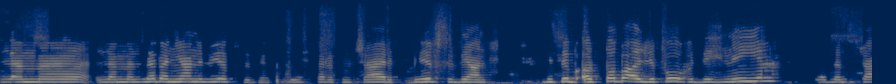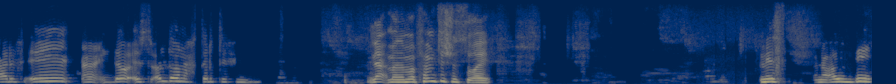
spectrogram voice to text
لما لما اللبن يعني بيفسد بيحترق مش عارف بيفسد يعني بتبقى الطبقة اللي فوق دهنية ولا مش عارف إيه؟ آه، ده السؤال ده أنا احترت فيه. لا ما أنا ما فهمتش السؤال. مس أنا قصدي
